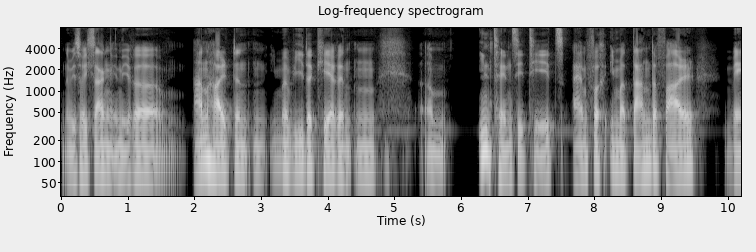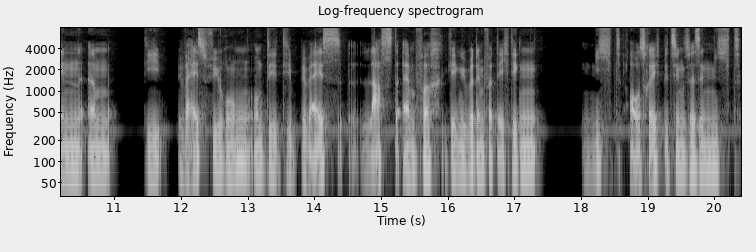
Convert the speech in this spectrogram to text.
wie soll ich sagen, in ihrer anhaltenden, immer wiederkehrenden ähm, Intensität einfach immer dann der Fall, wenn ähm, die Beweisführung und die, die Beweislast einfach gegenüber dem Verdächtigen nicht ausreicht, beziehungsweise nicht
